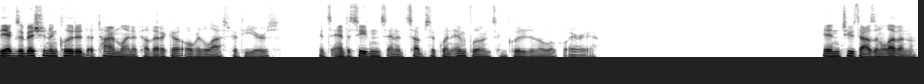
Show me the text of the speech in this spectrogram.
The exhibition included a timeline of Helvetica over the last 50 years, its antecedents and its subsequent influence included in the local area. In 2011,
